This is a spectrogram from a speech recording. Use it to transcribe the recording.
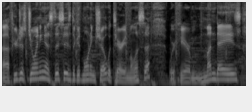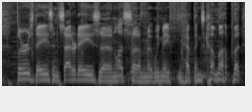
Uh, if you're just joining us, this is the Good Morning Show with Terry and Melissa. We're here Mondays, Thursdays, and Saturdays, uh, unless um, we may have things come up. But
